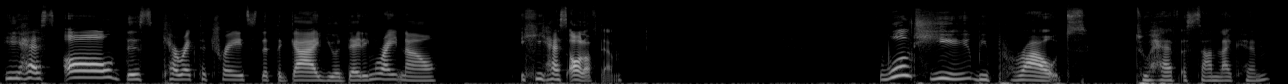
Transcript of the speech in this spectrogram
he has all these character traits that the guy you're dating right now, he has all of them. Would you be proud to have a son like him?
